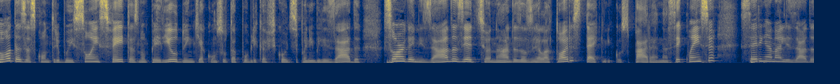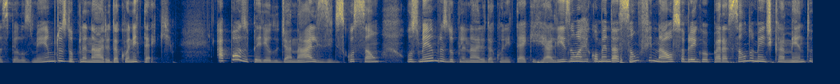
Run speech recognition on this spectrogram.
Todas as contribuições feitas no período em que a consulta pública ficou disponibilizada são organizadas e adicionadas aos relatórios técnicos para, na sequência, serem analisadas pelos membros do plenário da Conitec. Após o período de análise e discussão, os membros do plenário da Conitec realizam a recomendação final sobre a incorporação do medicamento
